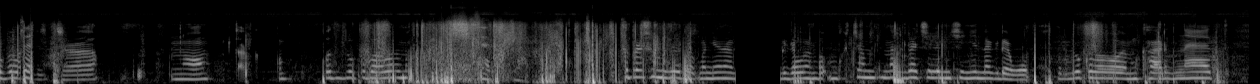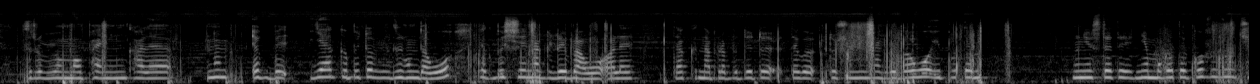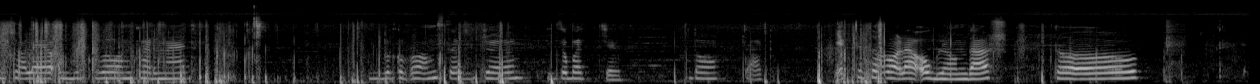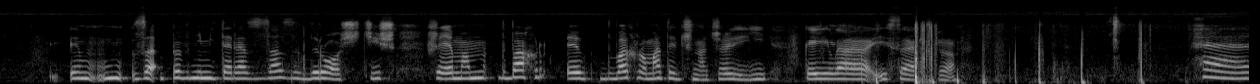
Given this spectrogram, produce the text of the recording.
odblokował serca. No, tak. Odblokowałem serca. Przepraszam, że tego nie nagrałem, bo chciałam to nagrać, ale mi się nie nagrało. Odblokowałem karnet, zrobiłam opening, ale no jakby, jakby to wyglądało, jakby się nagrywało, ale tak naprawdę to, tego, to się nie nagrywało i potem no niestety nie mogę tego wyrzucić, ale odblokowałam karnet. Serce i zobaczcie. To tak. Jak ty to Ola oglądasz, to pewnie mi teraz zazdrościsz, że ja mam dwa, y, dwa chromatyczne, czyli Kayla i Sergio. He.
